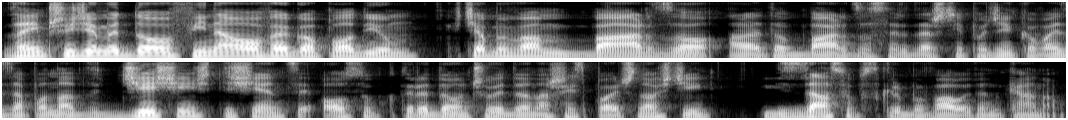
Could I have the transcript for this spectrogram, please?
zanim przejdziemy do finałowego podium, chciałbym Wam bardzo, ale to bardzo serdecznie podziękować za ponad 10 tysięcy osób, które dołączyły do naszej społeczności i zasubskrybowały ten kanał.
